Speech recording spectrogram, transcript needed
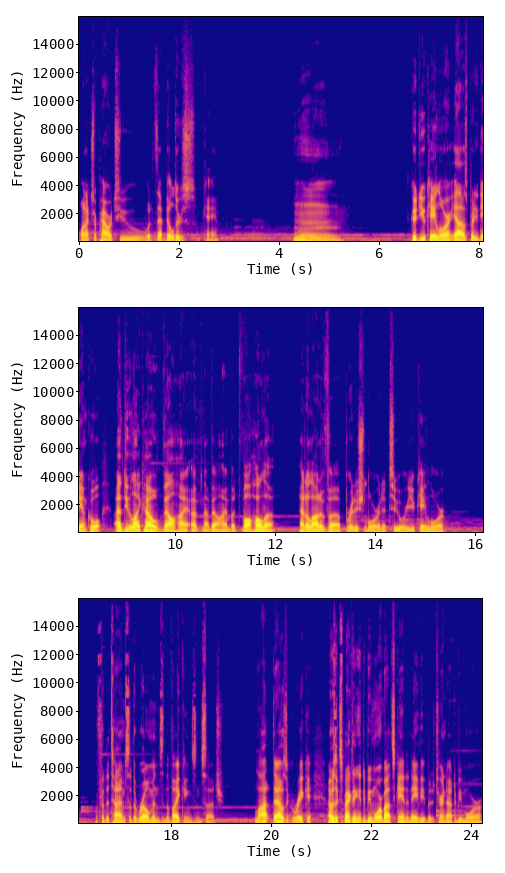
one extra power to... What is that? Builders? Okay. Hmm. Good UK lore. Yeah, that was pretty damn cool. I do like how Valheim... Uh, not Valheim, but Valhalla had a lot of uh, British lore in it too, or UK lore for the times of the Romans and the Vikings and such. A lot. That was a great game. I was expecting it to be more about Scandinavia, but it turned out to be more,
